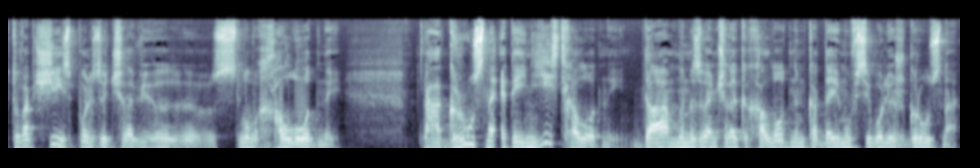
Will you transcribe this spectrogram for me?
Кто вообще использует человек, э, слово холодный? А грустно это и не есть холодный. Да, мы называем человека холодным, когда ему всего лишь грустно.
